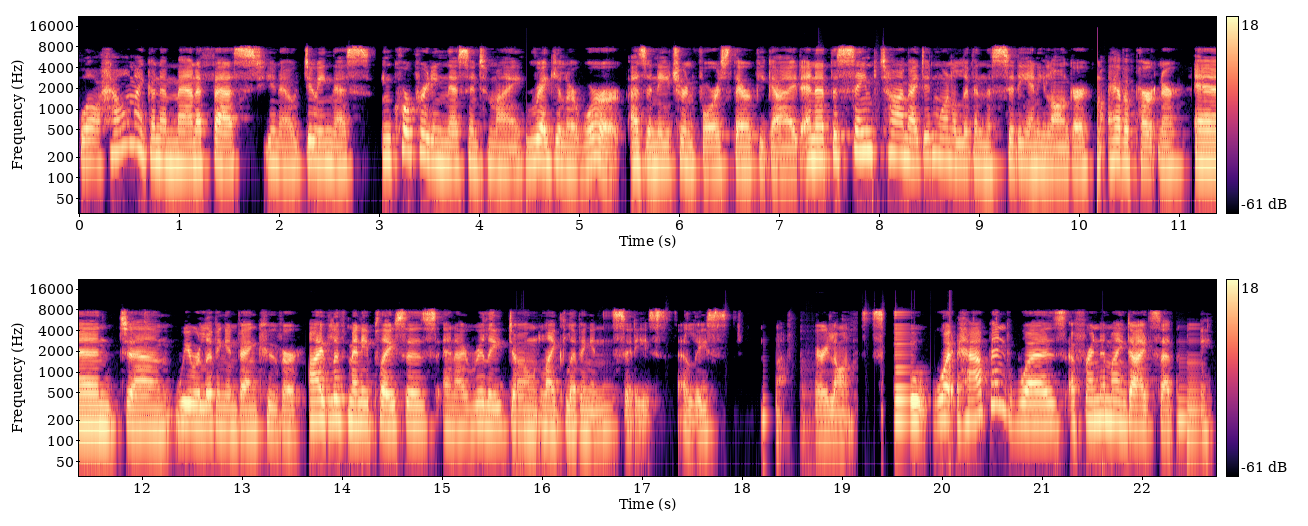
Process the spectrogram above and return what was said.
well, how am I going to manifest, you know, doing this, incorporating this into my regular work as a nature and forest therapy guide? And at the same time, I didn't want to live in the city any longer. I have a partner and um, we were living in Vancouver. I've lived many places and I really don't like living in cities, at least not very long. So what happened was a friend of mine died suddenly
